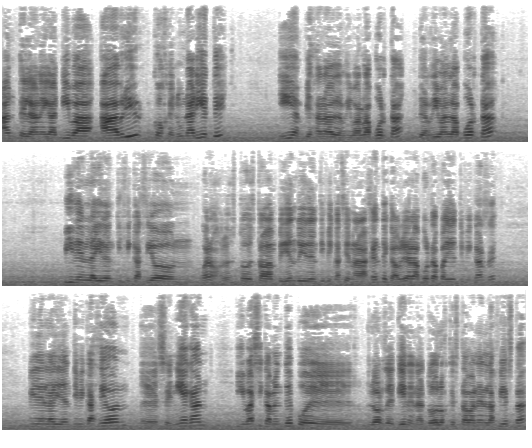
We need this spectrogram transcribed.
ante la negativa a abrir, cogen un ariete y empiezan a derribar la puerta, derriban la puerta, piden la identificación, bueno, todos estaban pidiendo identificación a la gente que abriera la puerta para identificarse, piden la identificación, eh, se niegan y básicamente pues los detienen a todos los que estaban en la fiesta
